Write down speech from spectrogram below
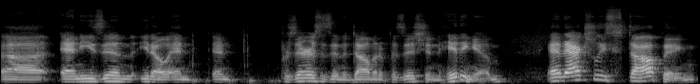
uh, and he's in you know, and and Prazeres is in the dominant position, hitting him, and actually stopping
